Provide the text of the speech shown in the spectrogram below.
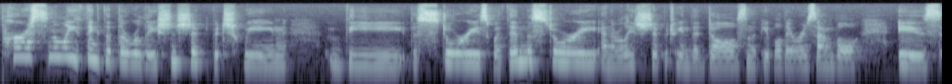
personally think that the relationship between the the stories within the story and the relationship between the dolls and the people they resemble is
